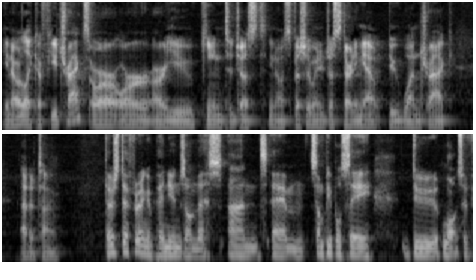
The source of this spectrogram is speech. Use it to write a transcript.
you know, like a few tracks, or or are you keen to just, you know, especially when you're just starting out, do one track at a time? There's differing opinions on this, and um, some people say do lots of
